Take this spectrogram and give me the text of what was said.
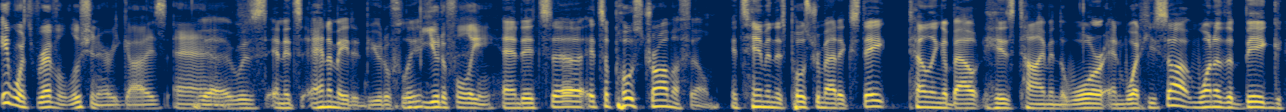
it was revolutionary, guys. And Yeah, it was, and it's animated beautifully. beautifully. and it's a it's a post trauma film. It's him in this post traumatic state telling about his time in the war and what he saw. One of the big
